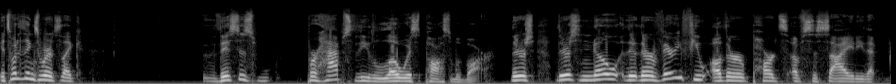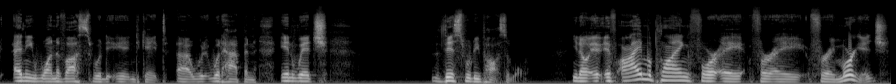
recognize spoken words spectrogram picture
it's one of the things where it's like this is perhaps the lowest possible bar. There's there's no there, there are very few other parts of society that any one of us would indicate uh, would, would happen in which this would be possible. You know, if, if I'm applying for a for a for a mortgage,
